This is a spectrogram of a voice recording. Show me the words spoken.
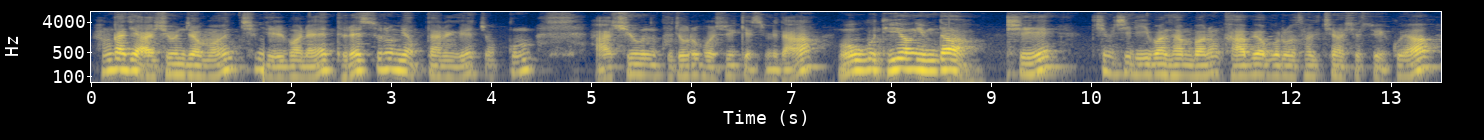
한 가지 아쉬운 점은 침실 1번에 드레스룸이 없다는 게 조금 아쉬운 구조로 볼 수 있겠습니다. 5구 D형입니다. 역시 침실 2번, 3번은 가벽으로 설치하실 수 있고요.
